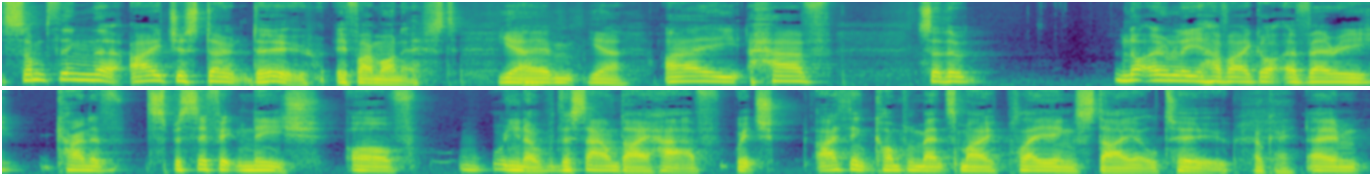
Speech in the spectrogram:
something that I just don't do, if I'm honest. Yeah, Um, yeah, I have so the not only have I got a very kind of specific niche of you know the sound I have, which I think complements my playing style too. Okay. Um,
